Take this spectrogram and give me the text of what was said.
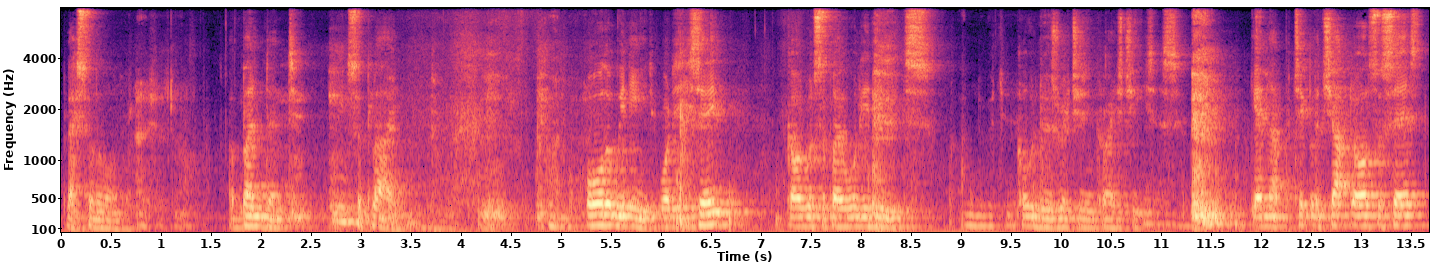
Bless the Lord. Abundant supply. All that we need. What did he say? God will supply all your needs. According to his riches in Christ Jesus. Again, that particular chapter also says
